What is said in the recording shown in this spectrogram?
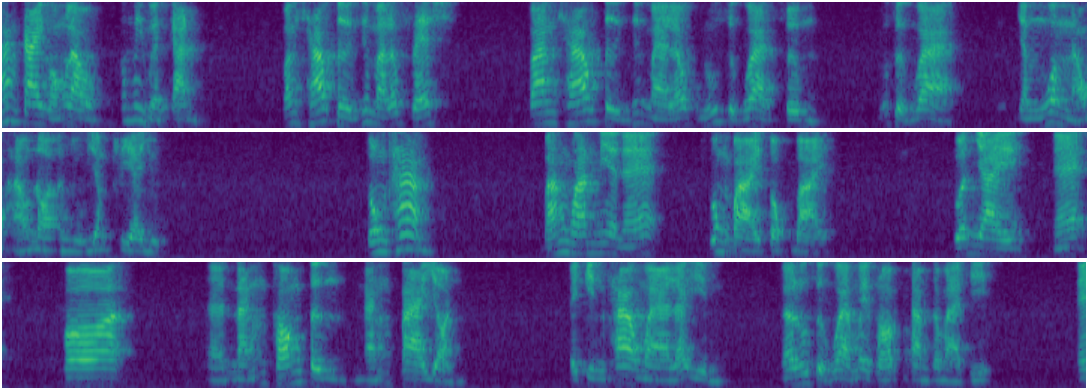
ร่างกายของเราก็ไม่เหมือนกัน บางเช้าตื่นขึ้นมาแล้วเฟรชบางเช้าตื่นขึ้นมาแล้วรู้สึกว่าซึม รู้สึกว่ายังง่วงเหงาหาวนอนอยู่ยังเพลียอยู่ ตรงข้ามบางวันเนี่ยนะช่วงบ่ายตกบ่าย ส่วนใหญ่นะ พอเอ่อหนังท้องตึงหนังตาหย่อน ไปกินข้าวมาแล้วอิ่ม แล้วรู้สึกว่าไม่พร้อมทำสมาธิแต่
